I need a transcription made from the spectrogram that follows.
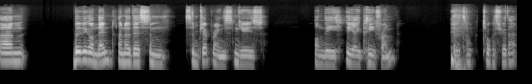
Um, Moving on, then, I know there's some some JetBrains news on the EAP front. Talk, talk, us through that.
